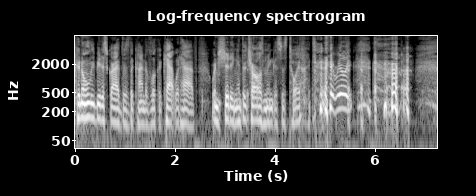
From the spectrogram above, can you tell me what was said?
can only be described as the kind of look a cat would have when shitting into Charles Mingus's toilet. it really.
